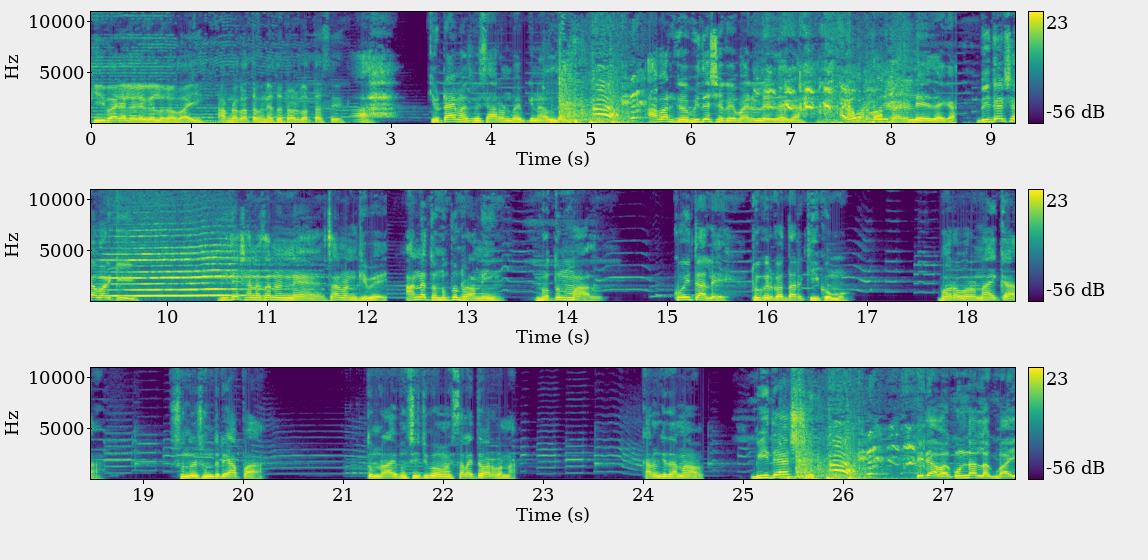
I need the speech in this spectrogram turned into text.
কি বাইরে লয়ে গেল গা ভাই? আপনার কথা শুনে তো ডর করতেছে। আহ কেউ টাইম আসবে আরন ভাই কিনা দে। আবার কেউ বিদেশে কেউ ভাইরাল হয়ে জায়গা আমার বই ভাইরাল হয়ে জায়গা বিদেশে আবার কি? বিদেশ আনে জানেন নে জানবেন কি ভাই? আনে তো নতুন রানিং নতুন মাল। কই তালে? টুকের কথা আর কি কমো? বড় বড় নায়িকা সুন্দর সুন্দরী আপা। তোমরা আইফোন সিটি চালাইতে পারবে না। কারণ কি জানো? বিদেশ। কি রে আবার কোনটা লোক ভাই?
